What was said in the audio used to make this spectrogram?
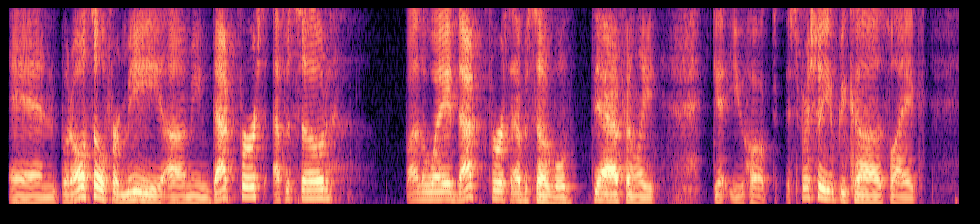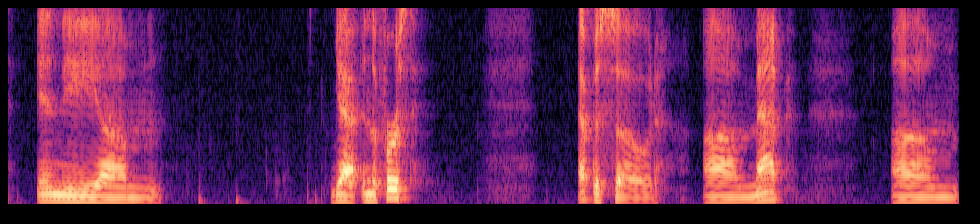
And but also for me, I mean, that first episode, by the way, that first episode will definitely get you hooked, especially because like in the um yeah, in the first episode, um, Matt um,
